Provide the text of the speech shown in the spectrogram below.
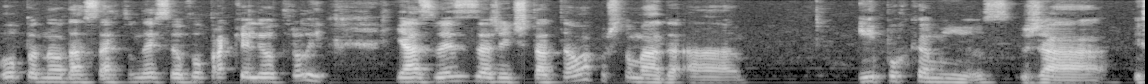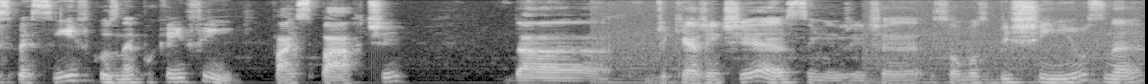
opa, não dá certo nesse, eu vou para aquele outro ali. E às vezes a gente está tão acostumada a ir por caminhos já específicos, né? Porque, enfim, faz parte da de que a gente é, assim, a gente é, somos bichinhos, né?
